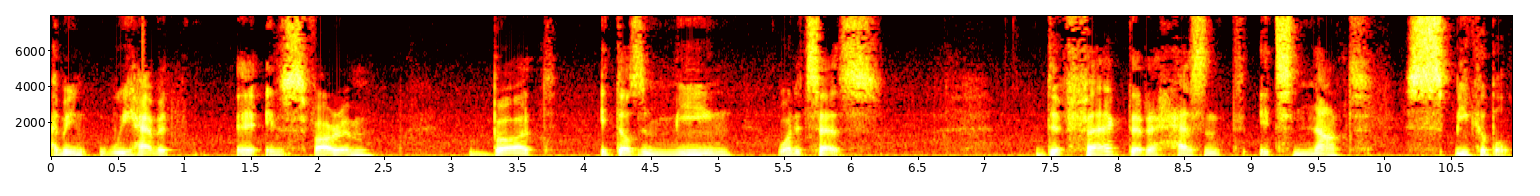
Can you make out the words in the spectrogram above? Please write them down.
I mean, we have it uh, in Sfarim, but it doesn't mean what it says. the fact that it hasn't, it's not speakable.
